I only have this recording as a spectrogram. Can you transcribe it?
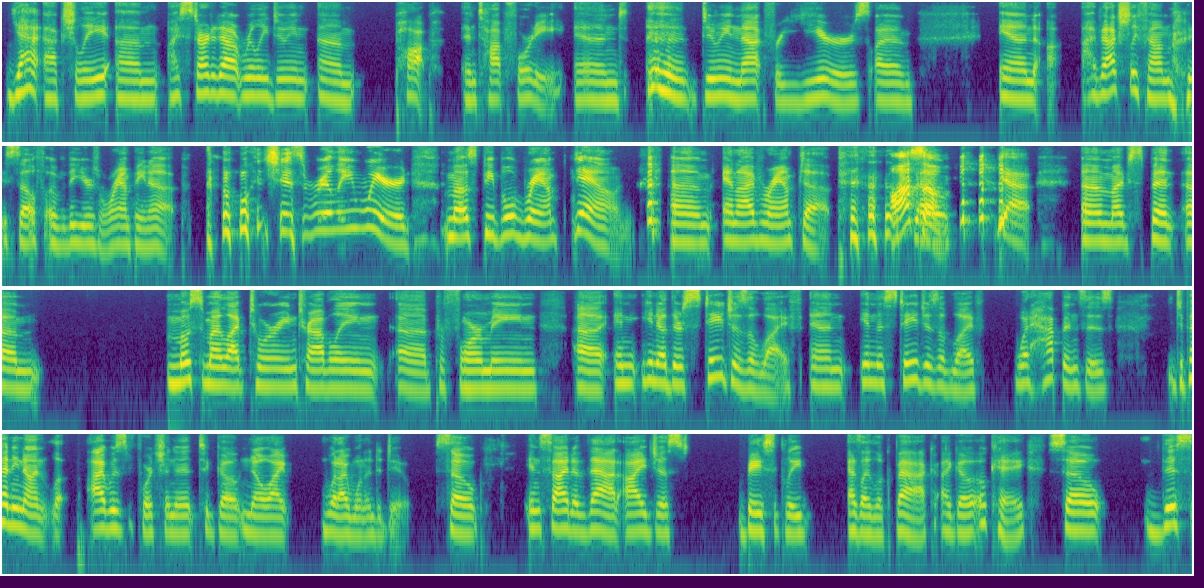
Yeah, actually, um, I started out really doing um, pop and top 40 and doing that for years. Um, and I've actually found myself over the years ramping up, which is really weird. Most people ramp down, um, and I've ramped up. Awesome. so, yeah. Um, I've spent um, most of my life touring, traveling, uh, performing. Uh, and, you know, there's stages of life. And in the stages of life, what happens is, depending on, look, I was fortunate to go know I what I wanted to do. So inside of that, I just basically, as I look back, I go, okay, so this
